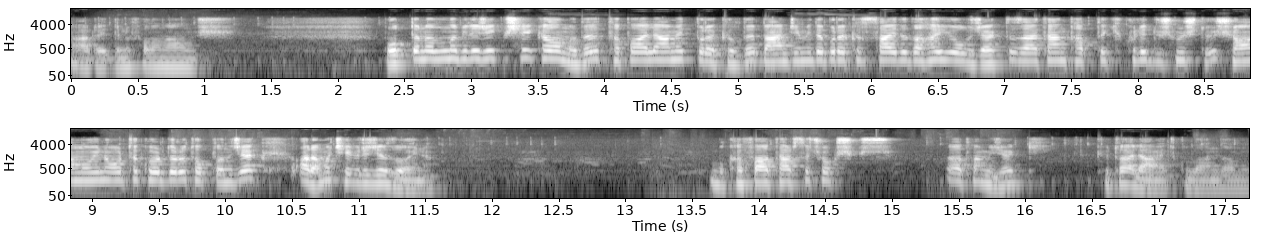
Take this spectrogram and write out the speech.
Aa, redini falan almış. Bottan alınabilecek bir şey kalmadı. Tapa alamet bırakıldı. Bence mid'e bırakılsaydı daha iyi olacaktı. Zaten taptaki kule düşmüştü. Şu an oyunu orta koridora toplanacak. Arama çevireceğiz oyunu. Bu kafa atarsa çok şükür. Atamayacak. Kötü alamet kullandı ama.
